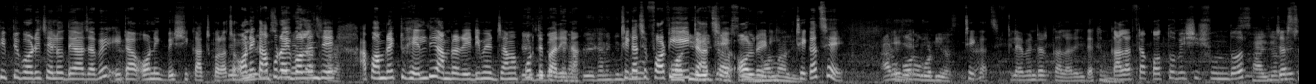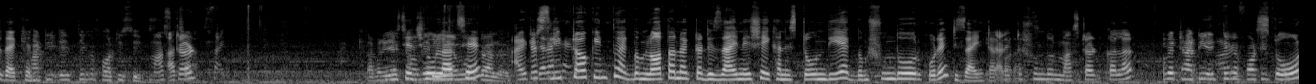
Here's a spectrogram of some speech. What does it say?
ফিফটি বডি চাইলেও দেওয়া যাবে এটা অনেক বেশি কাজ করা আছে। অনেক আপুরাই বলেন যে আপু আমরা একটু হেলদি আমরা রেডিমেড জামা পরতে পারি না। ঠিক আছে ফর্টি এইট আছে অলরেডি ঠিক আছে? আরও এই যে, বড় বডি আছে। ঠিক আছে ল্যাভেন্ডার কালার এই দেখেন কালারটা কত বেশি সুন্দর জাস্ট দেখেন। 38 থেকে 46 মাস্টার্ড নিচে ঝোল আছে। আর এটার স্লিপটাও কিন্তু একদম লতানো একটা ডিজাইন এসে এখানে স্টোন দিয়ে একদম সুন্দর করে ডিজাইনটা আর একটা সুন্দর মাস্টার্ড কালার হবে 38 থেকে 40 স্টোন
